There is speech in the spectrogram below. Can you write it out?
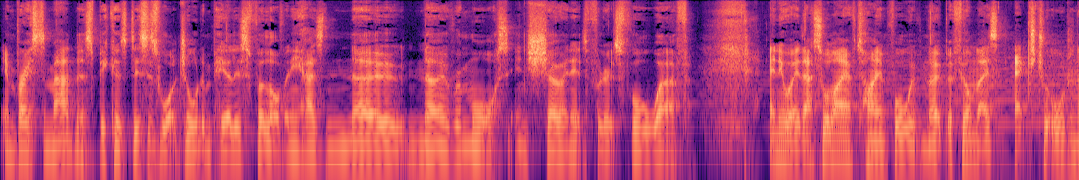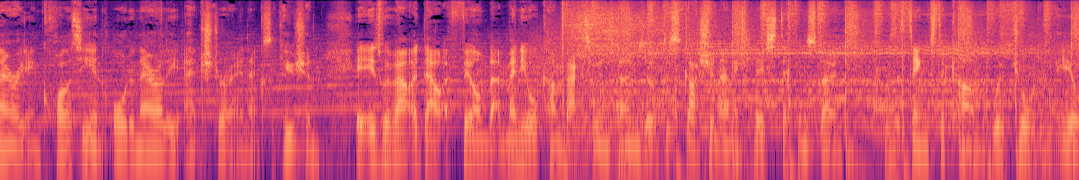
embrace the madness because this is what Jordan Peele is full of and he has no, no remorse in showing it for its full worth. Anyway, that's all I have time for with Nope, a film that is extraordinary in quality and ordinarily extra in execution. It is without a doubt a film that many will come back to in terms of discussion and a clear stepping stone with the things to come with Jordan Peele.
